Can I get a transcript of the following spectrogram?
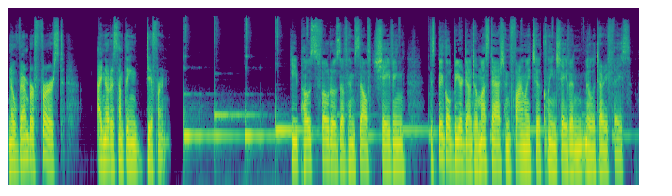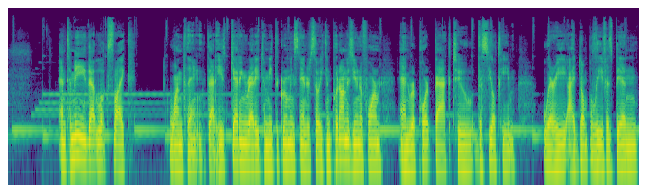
November 1st, I noticed something different. He posts photos of himself shaving this big old beard down to a mustache and finally to a clean shaven military face. And to me, that looks like one thing that he's getting ready to meet the grooming standards so he can put on his uniform and report back to the SEAL team, where he, I don't believe, has been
